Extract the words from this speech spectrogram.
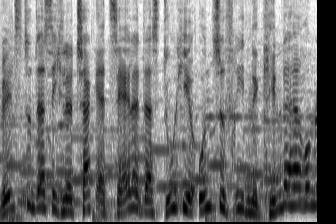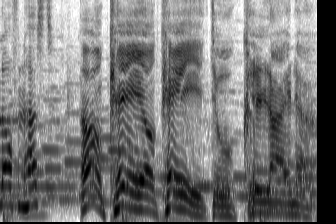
Willst du, dass ich LeChuck erzähle, dass du hier unzufriedene Kinder herumlaufen hast? Okay, okay, du Kleiner.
